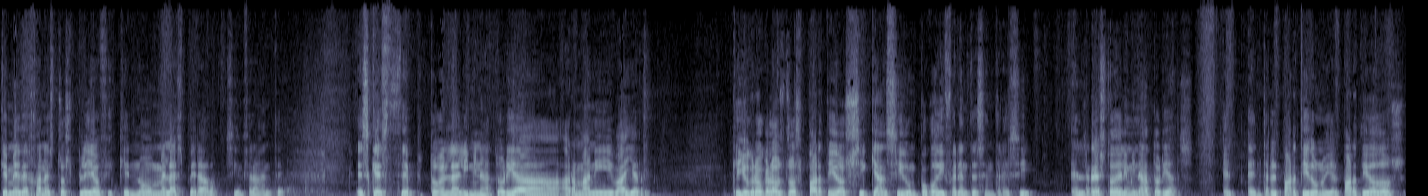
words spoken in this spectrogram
que me dejan estos playoffs y que no me la esperaba, sinceramente, es que excepto en la eliminatoria Armani-Bayern, que yo creo que los dos partidos sí que han sido un poco diferentes entre sí, el resto de eliminatorias, entre el partido 1 y el partido 2,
